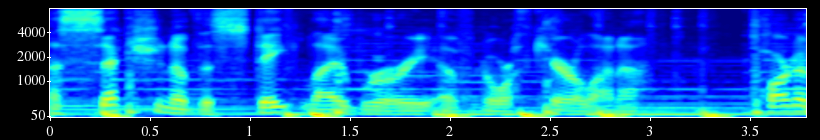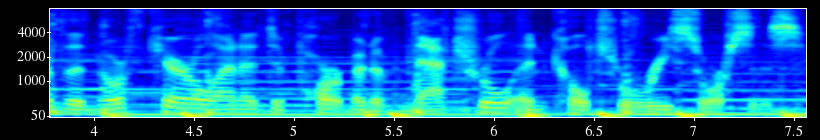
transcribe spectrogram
a section of the State Library of North Carolina, part of the North Carolina Department of Natural and Cultural Resources.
